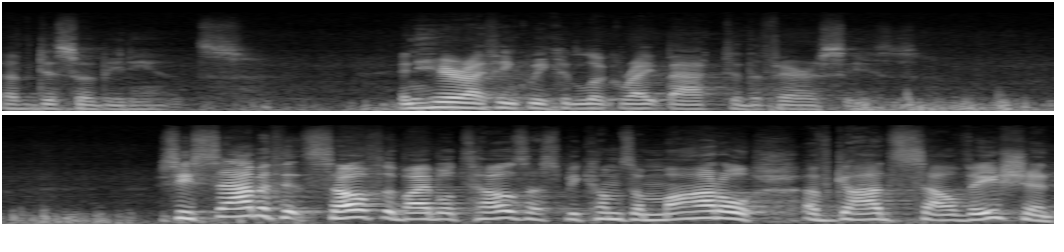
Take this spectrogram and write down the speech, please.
of disobedience. And here I think we could look right back to the Pharisees. You see, Sabbath itself, the Bible tells us, becomes a model of God's salvation.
